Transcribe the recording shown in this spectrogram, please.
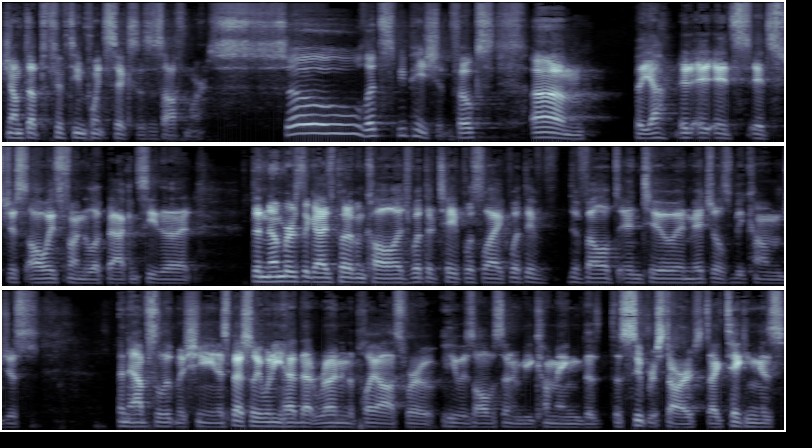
Jumped up to fifteen point six as a sophomore. So let's be patient, folks. Um, but yeah, it, it, it's it's just always fun to look back and see that the numbers the guys put up in college, what their tape was like, what they've developed into, and Mitchell's become just an absolute machine, especially when he had that run in the playoffs where he was all of a sudden becoming the the superstar. It's like taking his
